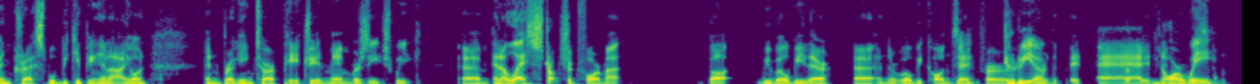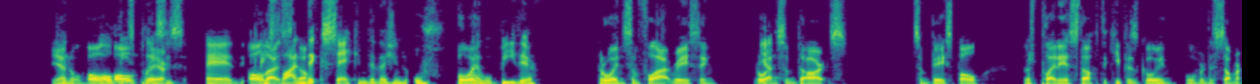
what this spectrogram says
and Chris will be keeping an eye on and bringing to our Patreon members each week um, in a less structured format, but we will be there uh, and there will be content for, Korea, for the for uh, Norway, Yeah, you know, all, these there. places. Uh, the All that Icelandic second division. Oof, Throw I will be there. throw in some flat racing, throw Yeah. in some darts, some baseball. There's plenty of stuff to keep us going over the summer.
